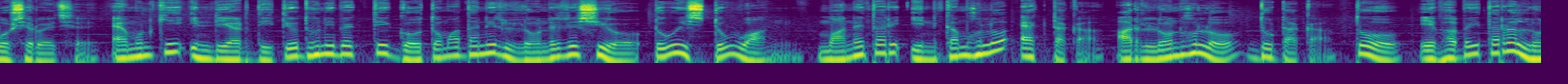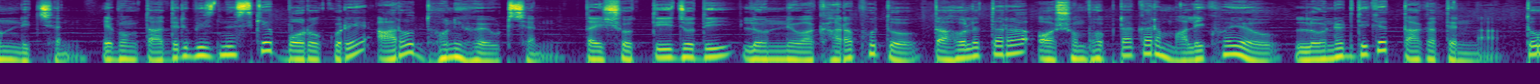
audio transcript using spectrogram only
বসে রয়েছে। এমনকি ইন্ডিয়ার দ্বিতীয় ধনী ব্যক্তি গৌতম আদানির লোনের ratio two is two one মানে তার ইনকাম হলো এক টাকা, আর লোন হলো দু টাকা। তো এভাবেই তারা লোন নিচ্ছেন এবং তাদের বিজনেসকে বড় করে আরও ধনী হয়ে উঠছেন। তাই সত্যিই যদি লোন নেওয়া খারাপ হতো, তাহলে তারা অসম্ভব টাকার মালিক হয়েও লোনের দিকে তাকাতেন না। তো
